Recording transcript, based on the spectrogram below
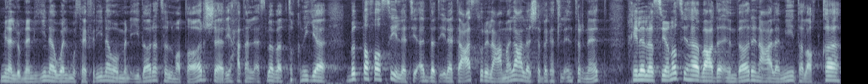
من اللبنانيين والمسافرين ومن إدارة المطار شارحة الأسباب التقنية بالتفاصيل التي أدت إلى تعثر العمل على شبكة الإنترنت خلال صيانتها بعد إنذار عالمي تلقاه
